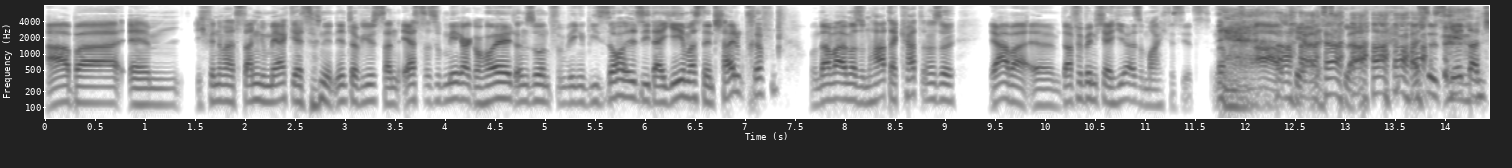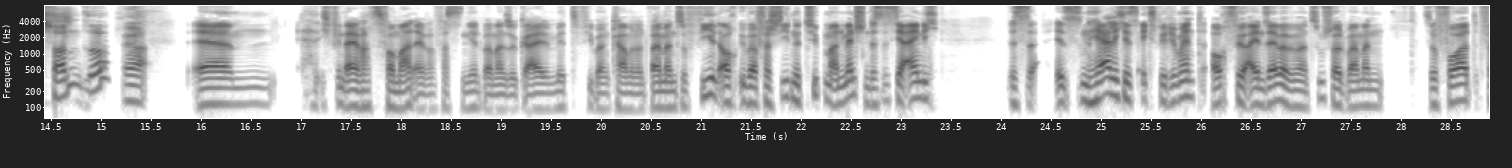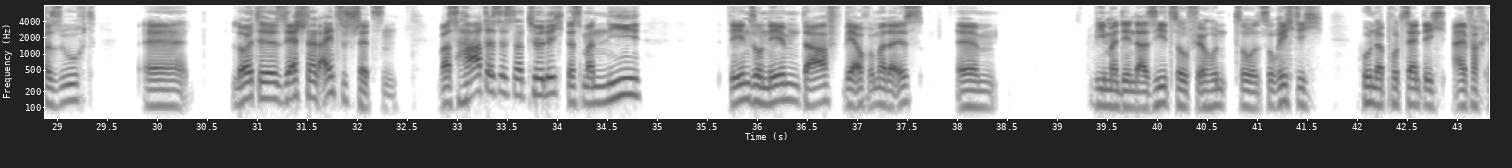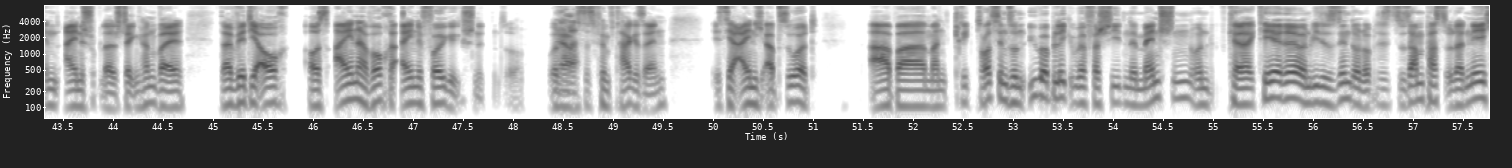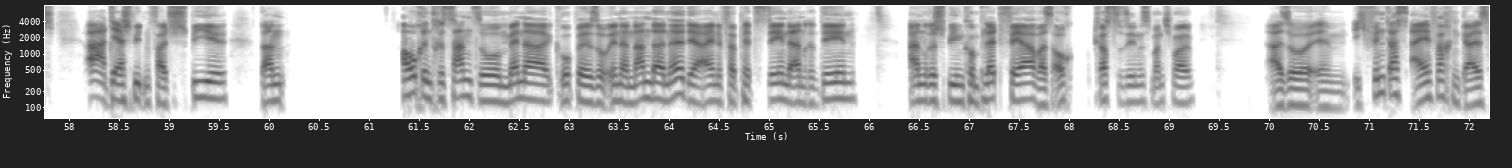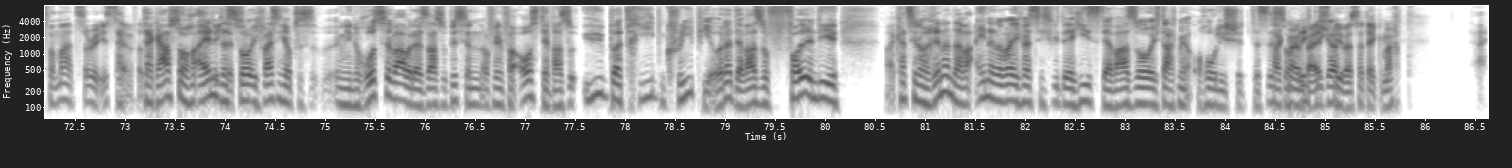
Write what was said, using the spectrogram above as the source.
Aber ähm, ich finde, man hat es dann gemerkt, jetzt in den Interviews dann erst so mega geheult und so und von wegen, wie soll sie da jemals eine Entscheidung treffen? Und dann war immer so ein harter Cut und dann so, ja, aber ähm, dafür bin ich ja hier, also mache ich das jetzt. Und dann war so, ah, okay, alles klar. Also es geht dann schon so. Ja. Ähm, ich finde einfach das Format einfach faszinierend, weil man so geil mitfiebern kann und weil man so viel auch über verschiedene Typen an Menschen, das ist ja eigentlich, das ist ein herrliches Experiment, auch für einen selber, wenn man zuschaut, weil man sofort versucht, äh, Leute sehr schnell einzuschätzen. Was hart ist, ist natürlich, dass man nie den so nehmen darf, wer auch immer da ist, ähm, wie man den da sieht, so für hund, so, so richtig hundertprozentig einfach in eine Schublade stecken kann, weil da wird ja auch aus einer Woche eine Folge geschnitten, so. Oder Ja. lass es fünf Tage sein. Ist ja eigentlich absurd. Aber man kriegt trotzdem so einen Überblick über verschiedene Menschen und Charaktere und wie sie sind und ob das zusammenpasst oder nicht. Ah, der spielt ein falsches Spiel. Dann auch interessant, so Männergruppe so ineinander, ne? Der eine verpetzt den, der andere den. Andere spielen komplett fair, was auch krass zu sehen ist manchmal. Also ähm, ich finde das einfach ein geiles Format. Sorry, ist Da, einfach da so. gab es doch einen, das so, ich weiß nicht, ob das irgendwie ein Russe war, aber der sah so ein bisschen auf jeden Fall aus. Der war so übertrieben creepy, oder? Der war so voll in die. Kannst du dich noch erinnern? Da war einer dabei, ich weiß nicht, wie der hieß. Der war so, ich dachte mir, holy shit, das ist Sag so mal ein ein richtiger. Beispiel, was hat er gemacht?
